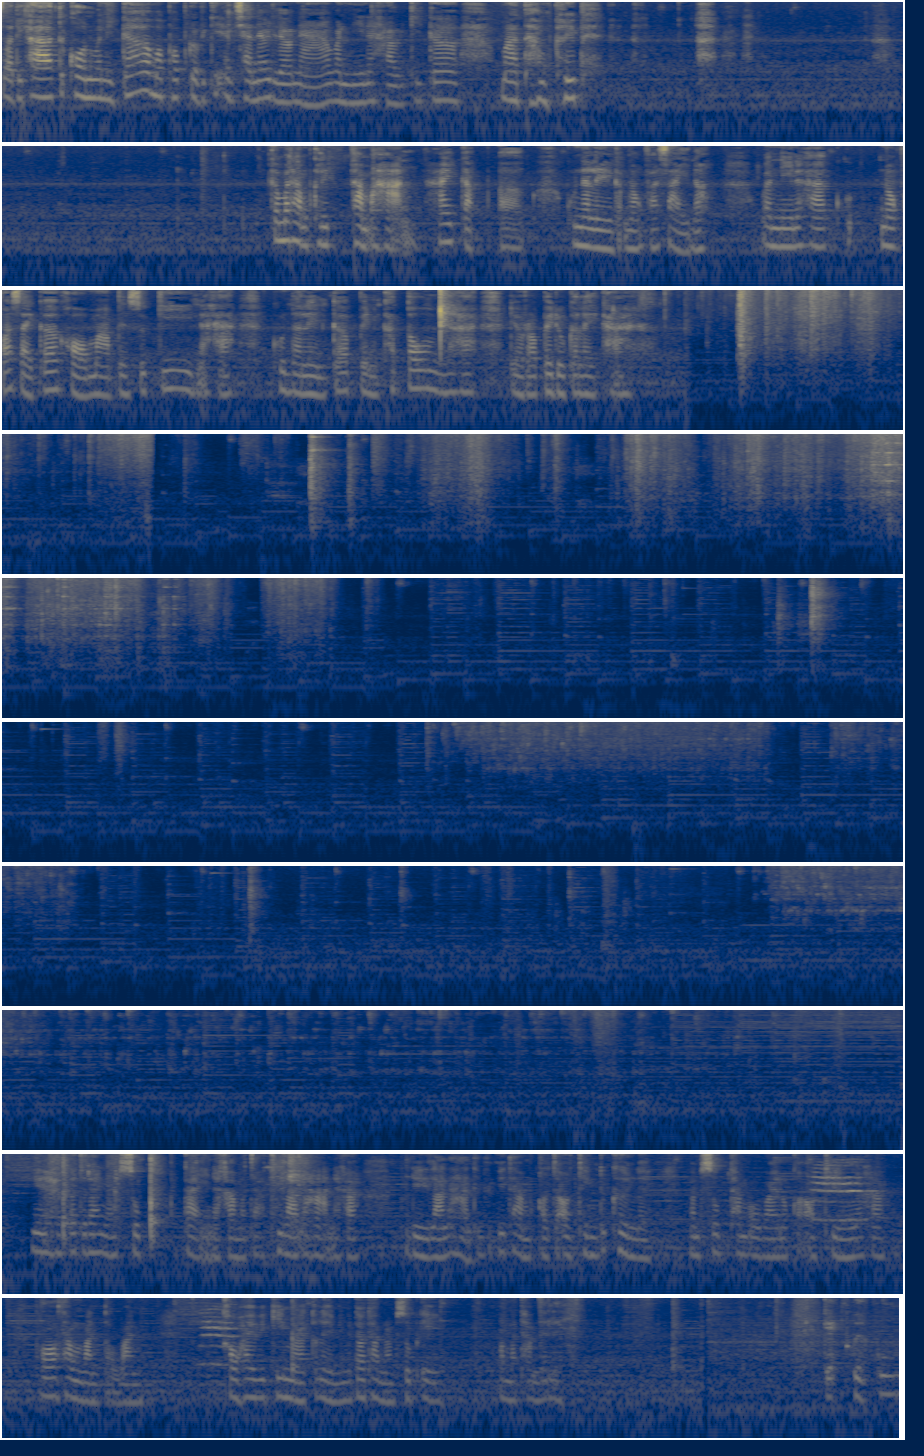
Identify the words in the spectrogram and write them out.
สวัสดีค่ะทุกคนวันนี้ก็มาพบกับวิกกี้เอ็มชาแนลอีกแล้วนะ วันนี้นะคะวิกกี้ก็มาทำคลิป ก็มาทำคลิปทำอาหารให้กับคุณนาเรนกับน้องฟ้าใสเนาะวันนี้นะคะน้องฟ้าใสก็ขอมาเป็นซุกี้นะคะ คุณนาเรนก็เป็นข้าวต้มนะคะ เดี๋ยวเราไปดูกันเลยค่ะ นี่นะคะก็จะได้น้ำซุปไก่นะคะ มาจากที่ร้านอาหารนะคะพอดีร้านอาหารที่พี่กี้ทำเขาจะเอาทิ้งทุกคืนเลย น้ำซุปทำเอาไว้แล้วก็เอาทิ้งนะคะ เพราะว่าทำวันต่อวัน เขาให้วิกกี้มาก็เลยไม่ต้องทำน้ำซุปเอง เอามาทำได้เลย แกะเปลือกกุ้ง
